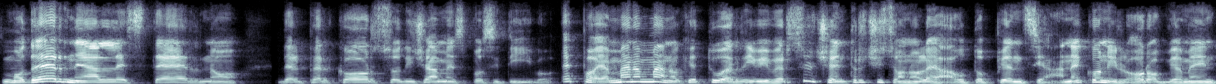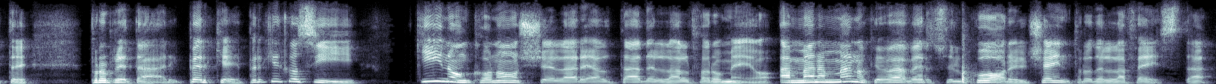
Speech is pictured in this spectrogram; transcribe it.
moderne all'esterno del percorso, diciamo, espositivo. E poi a mano a mano che tu arrivi verso il centro ci sono le auto più anziane con i loro ovviamente proprietari. Perché? Perché così chi non conosce la realtà dell'Alfa Romeo, a mano a mano che va verso il cuore, il centro della festa,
